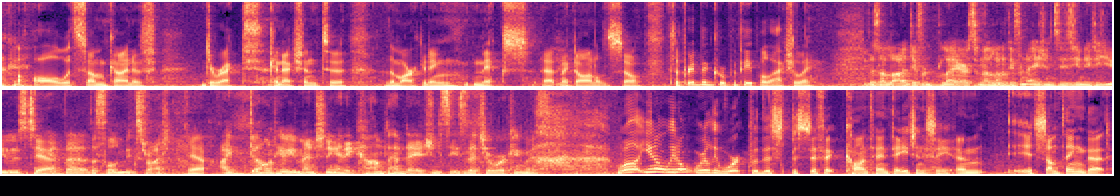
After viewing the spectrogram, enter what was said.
Okay. all with some kind of direct connection to the marketing mix at McDonald's. So it's a pretty big group of people, actually. There's a lot of different players and a lot of different agencies you need to use to. Yeah. get the, the full mix right. Yeah. I don't hear you mentioning any content agencies that you're working with. Well, you know, we don't really work with this specific content agency, and it's something that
